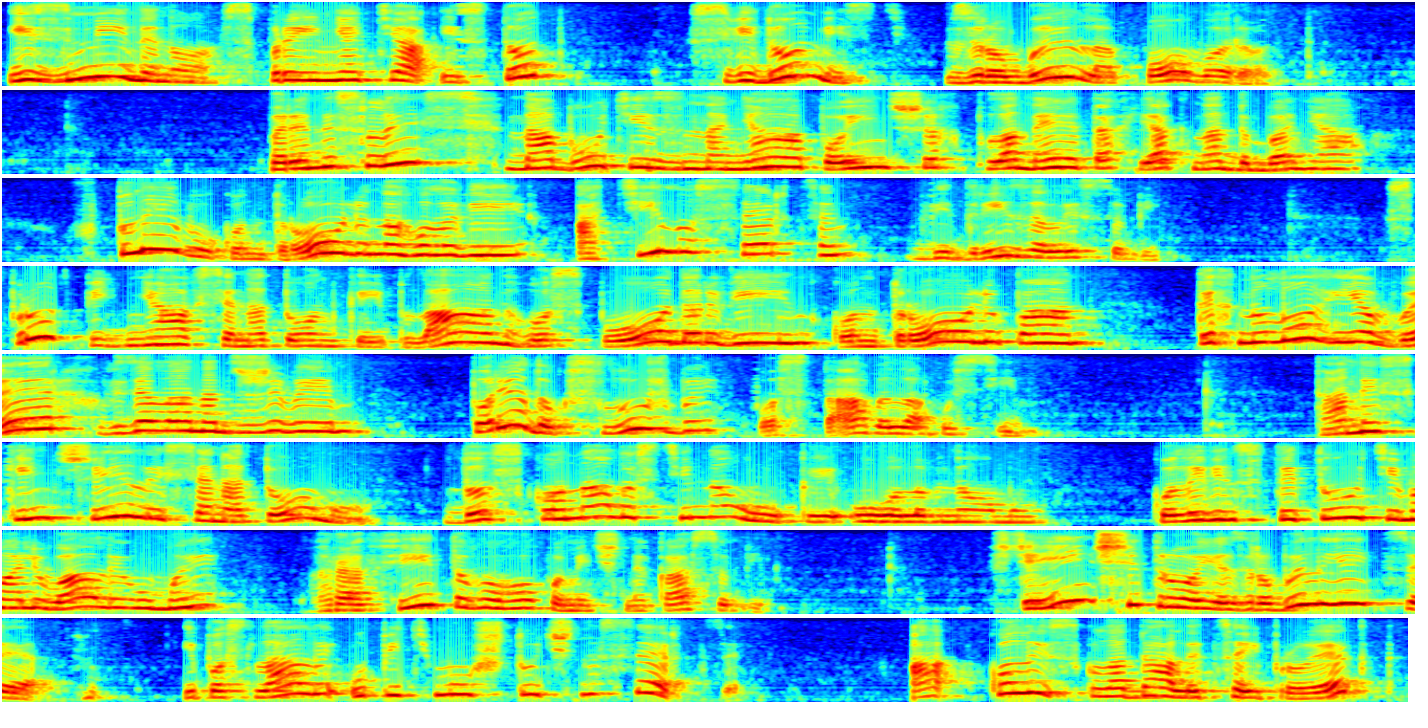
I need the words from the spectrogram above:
і змінено сприйняття істот, свідомість зробила поворот. Перенеслись набуті знання по інших планетах, як надбання, впливу контролю на голові, а тіло з серцем відрізали собі. Спрут піднявся на тонкий план, господар він, контролю пан, технологія верх взяла над живим, порядок служби поставила усім. Та не скінчилися на тому досконалості науки у головному, коли в інституті малювали уми графітового помічника собі. Ще інші троє зробили яйце і послали у пітьму штучне серце. А коли складали цей проект,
